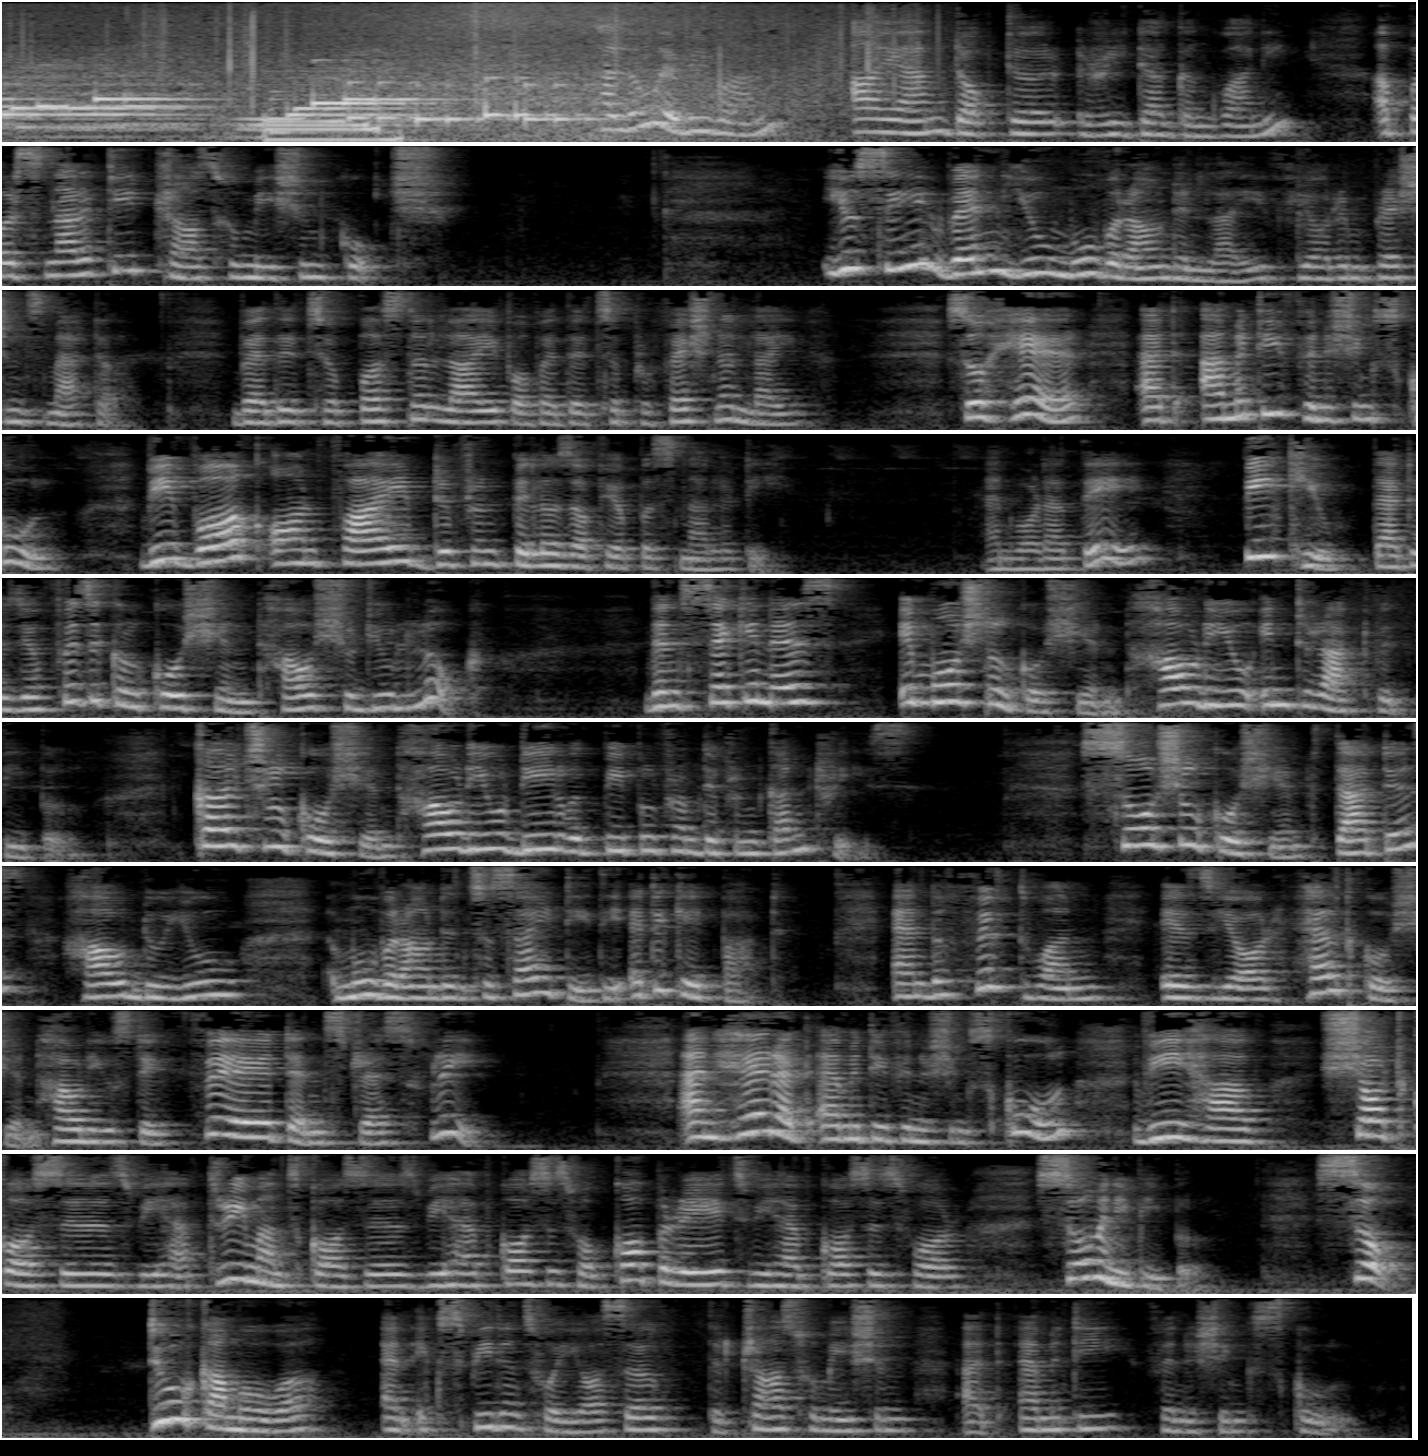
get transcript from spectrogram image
Hello everyone, I am Dr. Rita Gangwani, a personality transformation coach. You see, when you move around in life, your impressions matter, whether it's your personal life or whether it's a professional life. So here at Amity Finishing School, we work on five different pillars of your personality. And what are they? PQ, that is your physical quotient. How should you look? Then second is emotional quotient. How do you interact with people? Cultural quotient. How do you deal with people from different countries? Social quotient. That is how do you move around in society, the etiquette part. And the fifth one is your health quotient. How do you stay fit and stress free? And here at Amity Finishing School, we have short courses, we have three months courses, we have courses for corporates, we have courses for so many people. So do come over and experience for yourself the transformation at Amity Finishing School.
